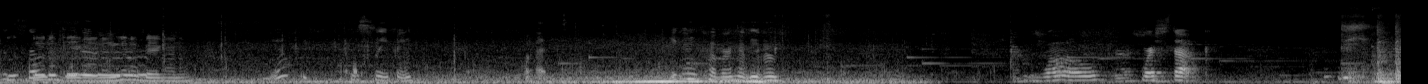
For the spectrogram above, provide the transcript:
He looks so little big on him, cute. little big on him. Yep, he's sleeping. But you can cover him now. Whoa, we're stuck.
